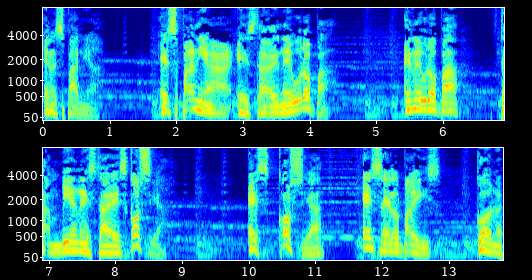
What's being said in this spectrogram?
en España. España está en Europa. En Europa también está Escocia. Escocia es el país con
